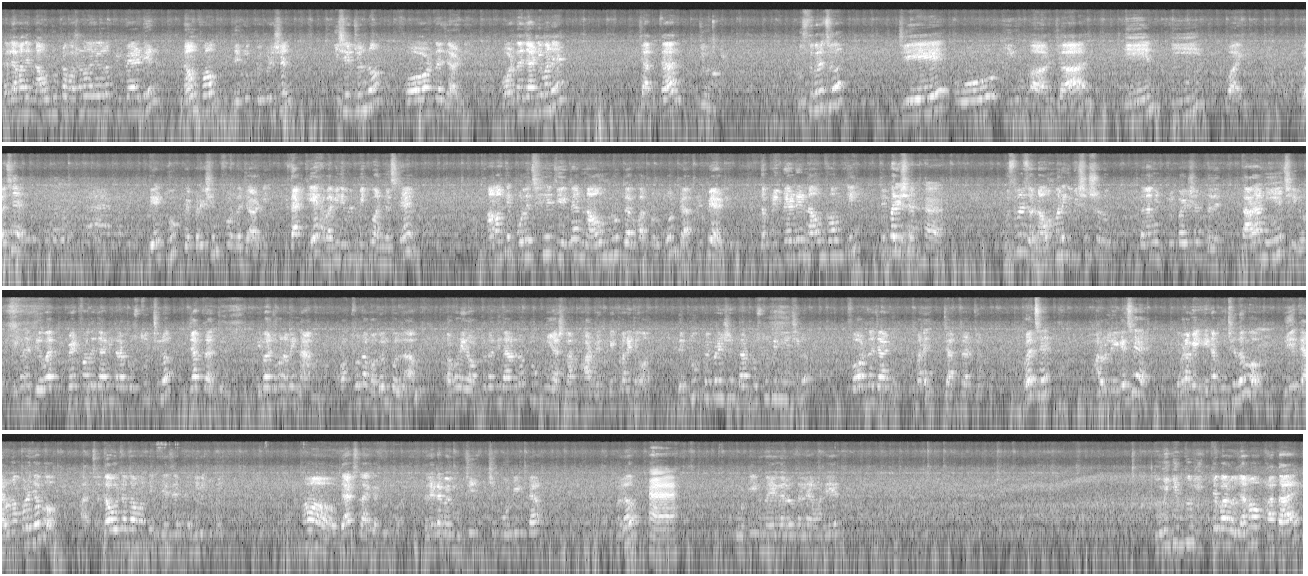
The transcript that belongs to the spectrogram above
তাহলে আমাদের নাউন রূপটা বসানো হয়ে গেল প্রিপেয়ার্ড এর নাউন ফর্ম টুক প্রিপারেশন কিসের জন্য? For the journey for the journey মানে যাত্রার জন্য। বুঝতে পেরেছ? জে ও ইউ আর জার এন ই ওয়াই হয়েছে? They took preparation for the journey. Is that clear? Have i been able to make you understand? আমাকে বলেছে যে এটা নাউন রূপ ব্যবহার করো। কোনটা? প্রিপেয়ার্ড দ্য প্রিপেয়ার্ড এর নাউন ফর্ম কি? প্রিপারেশন হ্যাঁ। বুঝতে পেরেছ? নাউন মানে কি বিশেষ্য রূপ? তাহলে আমি প্রিপারেশন তাহলে তারা নিয়েছিল এখানে দেওয়ার প্রিপেয়ার্ড ফর দ্য জার্নি তারা প্রস্তুত ছিল যাত্রার জন্য। এবার যখন আমি নাম অর্থটা বদল করলাম তখন এর অর্থটা কি দাঁড়াল? টুক নিয়ে আসলাম ভার্বের টেক মানে নেওয়া। যে টুক প্রিপারেশন তার প্রস্তুতি নিয়েছিল। ফর দ্য জার্নি মানে যাত্রার জন্য। হয়েছে ভালো লেগেছে এবার আমি এটা মুছে দেবো দিয়ে তেরো নম্বরে যাব। আচ্ছা দাও ওটা তো আমাকে give it to me Oh, that's like a good one. তাহলে এটা আমি মুছে দিচ্ছি প্রোটিনটা হলো? হ্যাঁ। প্রোটিন হয়ে গেল তাহলে আমাদের তুমি কিন্তু লিখতে পারো জানো খাতায়।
